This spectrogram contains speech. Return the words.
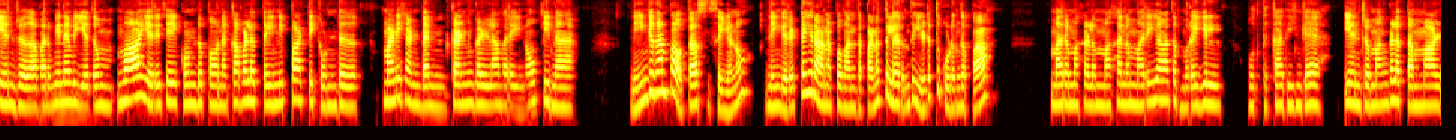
என்று அவர் வினவியதும் வாய் அருகே கொண்டு போன கவளத்தை நிப்பாட்டி கொண்டு மணிகண்டன் கண்கள் அவரை நோக்கின. நீங்க தான்ப்பா ஒத்தாசு செய்யணும். நீங்க ரிட்டையர் ஆனப்ப வந்த பணத்துல இருந்து எடுத்து கொடுங்கப்பா. மருமகளும் மகனும் அறியாத முறையில் ஒத்துக்காதீங்க என்று மங்களத்தம்மாள்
